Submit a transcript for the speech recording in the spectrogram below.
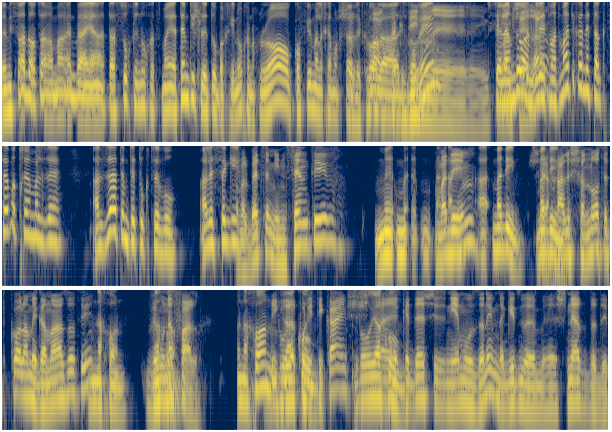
ומשרד האוצר אמר אין בעיה תעשו חינוך עצמאי אתם תשלטו בחינוך אנחנו לא כופים עליכם עכשיו את כל הדברים. תלמדו אנגלית מתמטיקה נתקצב אתכם על זה על זה אתם תתוקצבו על הישגים. אבל בעצם אינסנטיב מדהים מדהים שיכל לשנות את כל המגמה הזאת נכון והוא נכון. נפל. נכון בגלל פוליטיקאים שש... כדי שנהיה מאוזנים נגיד שני הצדדים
